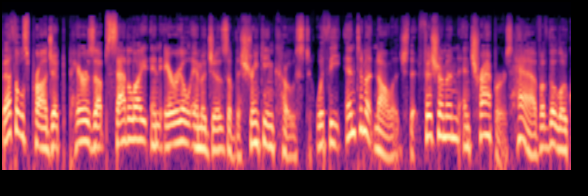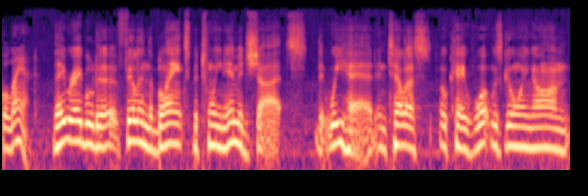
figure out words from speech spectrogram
Bethel's project pairs up satellite and aerial images of the shrinking coast with the intimate knowledge that fishermen and trappers have of the local land. They were able to fill in the blanks between image shots that we had and tell us, okay, what was going on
